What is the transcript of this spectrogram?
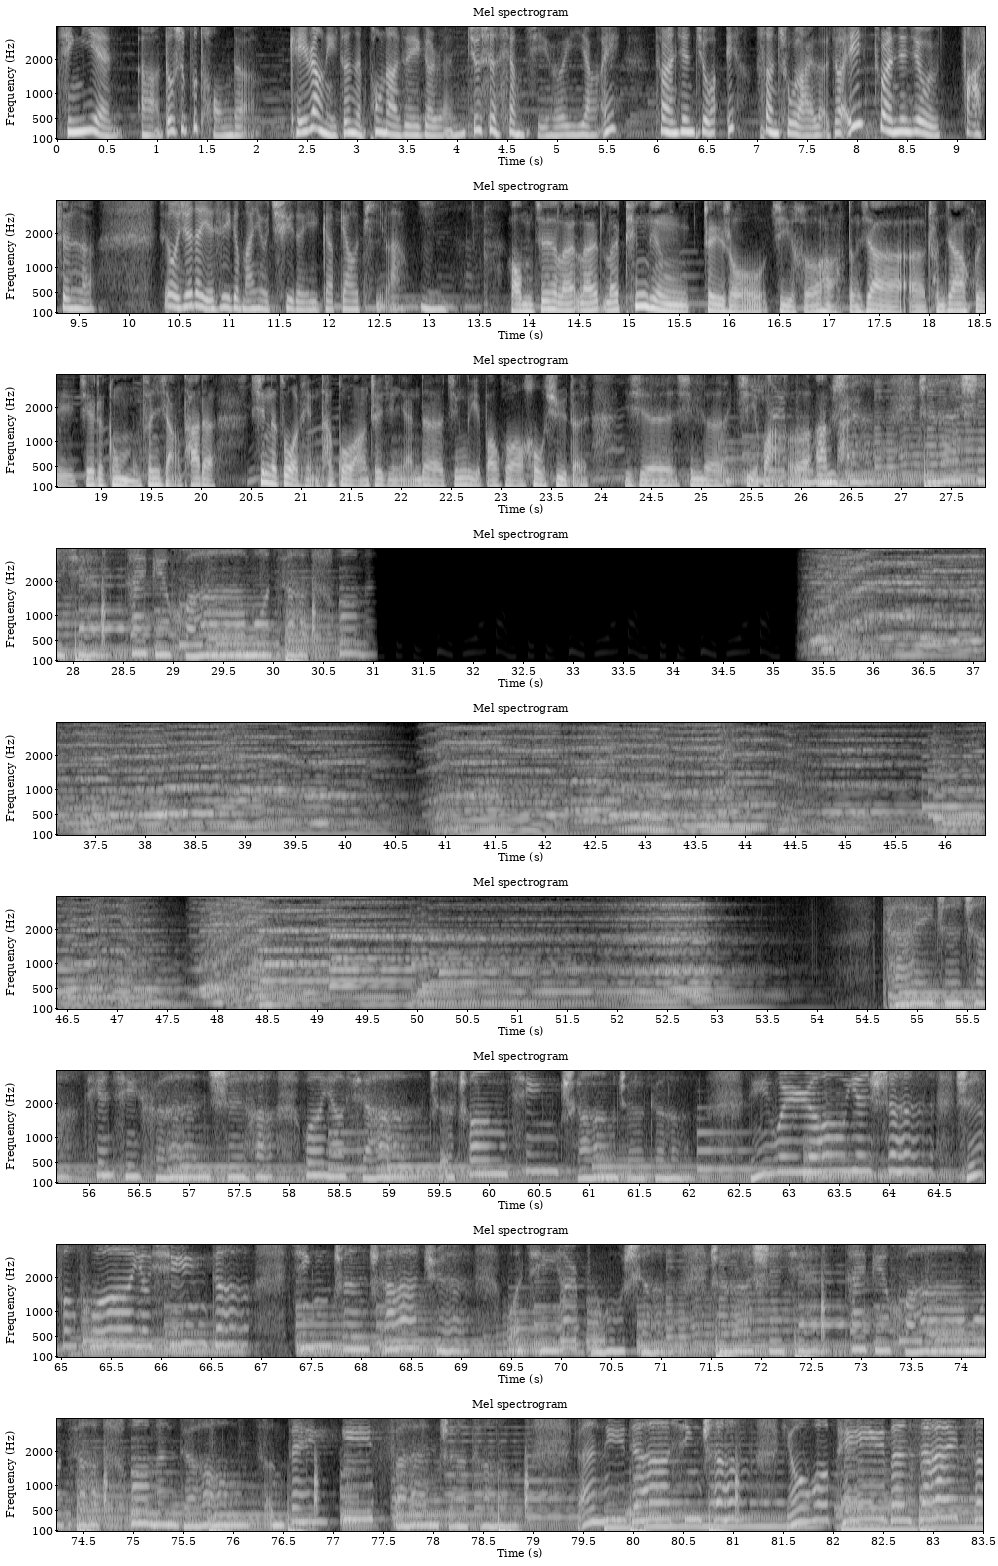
经验啊、都是不同的，可以让你真的碰到这一个人，就是像几何一样，哎，突然间就哎算出来了，就哎突然间就发生了，所以我觉得也是一个蛮有趣的一个标题啦，嗯。好，我们接下来来来听听这一首《几何》哈。等下，呃，纯佳会接着跟我们分享他的新的作品，他过往这几年的经历，包括后续的一些新的计划和安排。这世界太变化莫测，着这天气很适合，我要下车窗轻唱着歌。你温柔眼神是否颇有心得？精准察觉，我锲而不舍。这世界太变化莫测，我们都曾被一番折腾。但你的行程有我陪伴在侧，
